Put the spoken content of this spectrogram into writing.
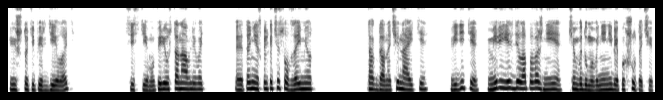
И что теперь делать? Систему переустанавливать. Это несколько часов займет. Тогда начинайте. Видите, в мире есть дела поважнее, чем выдумывание нелепых шуточек.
